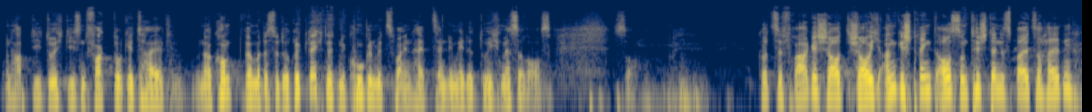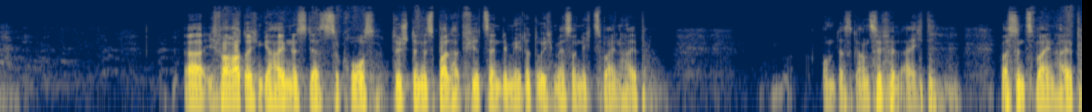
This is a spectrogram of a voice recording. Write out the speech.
und habe die durch diesen Faktor geteilt. Und dann kommt, wenn man das wieder rückrechnet, eine Kugel mit zweieinhalb Zentimeter Durchmesser raus. So. Kurze Frage, schaut, schaue ich angestrengt aus, so einen Tischtennisball zu halten? Äh, ich verrate euch ein Geheimnis, der ist zu groß. Tischtennisball hat vier Zentimeter Durchmesser, nicht zweieinhalb. Um das Ganze vielleicht. Was sind zweieinhalb?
